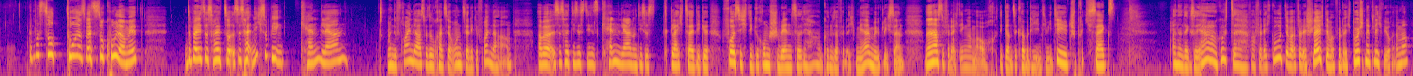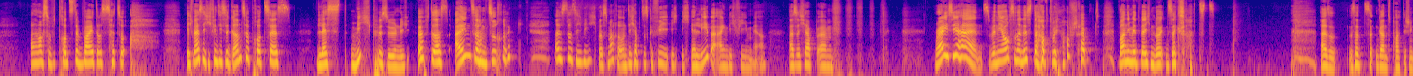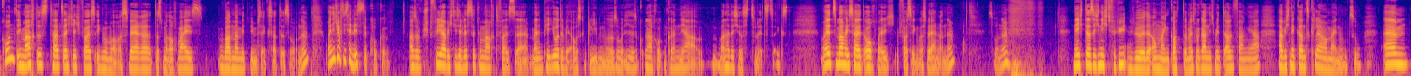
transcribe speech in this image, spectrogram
du musst so tun, als wärst du so cool damit. Dabei ist es halt so, es ist halt nicht so wie ein Kennenlernen, wenn du Freunde hast, weil du kannst ja unzählige Freunde haben. Aber es ist halt dieses, dieses Kennenlernen und dieses gleichzeitige vorsichtige Rumschwänzeln. Ja, könnte da vielleicht mehr möglich sein. Und dann hast du vielleicht irgendwann mal auch die ganze körperliche Intimität, sprich Sex. Und dann denkst du, ja, gut, der war vielleicht gut, der war vielleicht schlecht, der war vielleicht durchschnittlich, wie auch immer. Und dann machst du trotzdem weiter. Es ist halt so, ach, ich weiß nicht, ich finde, dieser ganze Prozess lässt mich persönlich öfters einsam zurück als dass ich wirklich was mache. Und ich habe das Gefühl, ich, ich erlebe eigentlich viel mehr. Also ich habe, ähm, raise your hands, wenn ihr auch so eine Liste habt, wo ihr aufschreibt, wann ihr mit welchen Leuten Sex habt. Also, es hat einen ganz praktischen Grund. Ich mache das tatsächlich, falls irgendwo mal was wäre, dass man auch weiß, wann man mit wem Sex hatte. So, ne? Und wenn ich auf diese Liste gucke, also früher habe ich diese Liste gemacht, falls äh, meine Periode wäre ausgeblieben oder so, ich nachgucken können, ja, wann hatte ich das zuletzt Sex? Und jetzt mache ich es halt auch, weil ich fast irgendwas wäre, ne? So, ne? Nicht, dass ich nicht verhüten würde, oh mein Gott, da müssen wir gar nicht mit anfangen, ja. Habe ich eine ganz klare Meinung zu. Ähm,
